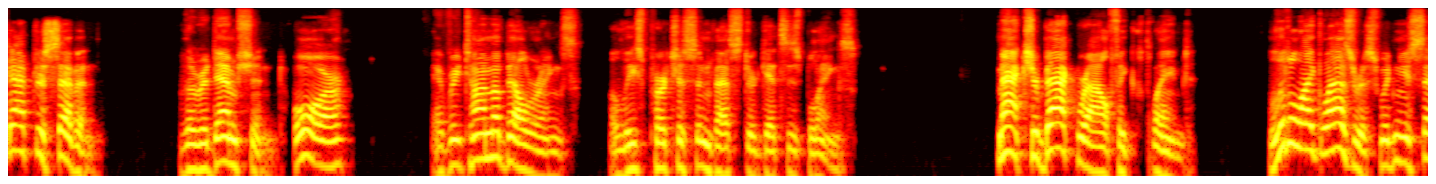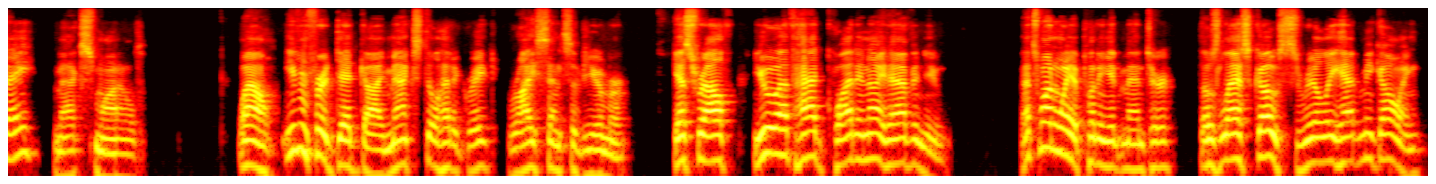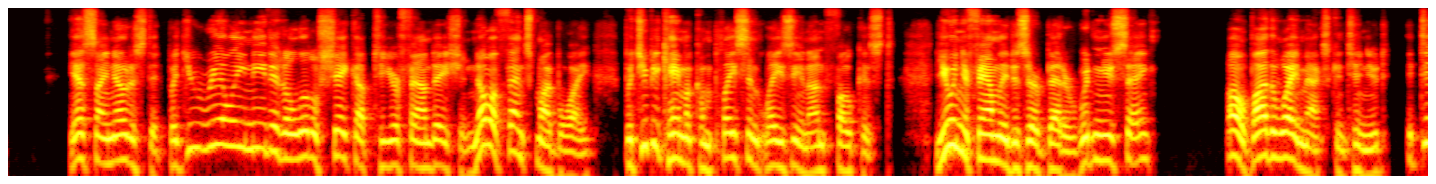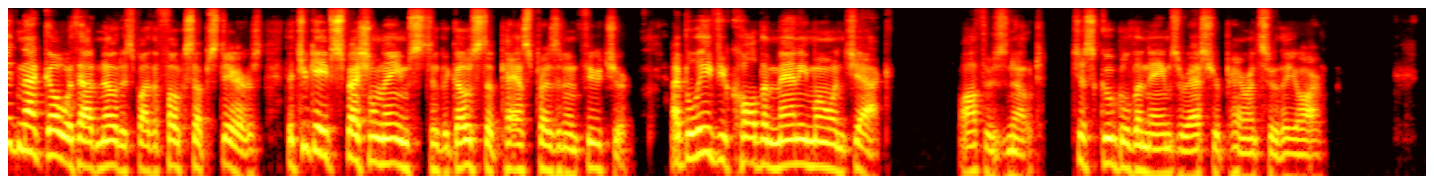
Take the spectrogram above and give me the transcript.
Chapter 7 The Redemption, or Every time a bell rings, a lease purchase investor gets his blings. Max, you're back, Ralph exclaimed. A little like Lazarus, wouldn't you say? Max smiled. Wow, even for a dead guy, Max still had a great wry sense of humor. Yes, Ralph, you have had quite a night, haven't you? That's one way of putting it, mentor. Those last ghosts really had me going. Yes, I noticed it, but you really needed a little shakeup to your foundation. No offense, my boy, but you became a complacent, lazy, and unfocused. You and your family deserve better, wouldn't you say? Oh, by the way, Max continued, it did not go without notice by the folks upstairs that you gave special names to the ghosts of past, present, and future. I believe you called them Manny, Moe, and Jack. Author's note. Just Google the names or ask your parents who they are.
